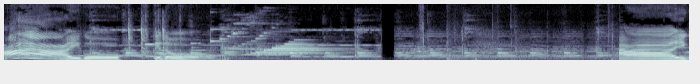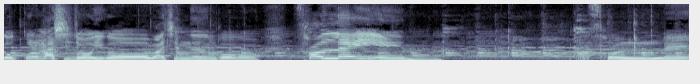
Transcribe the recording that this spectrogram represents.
아 이거 두개더 아 이거 꿀맛이죠 이거 맛있는 거 설레임 어, 설레임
